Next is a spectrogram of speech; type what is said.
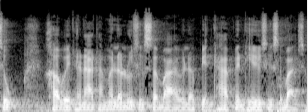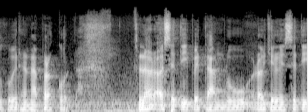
สุขเขาเวทนาทำให้เรารู้สึกสบาย เวลาเปลี่ยนท่าเป็นทีรู้สึกสบาย สุขเวทนาปรากฏ แล้วเอาสติไปตามรู้ เราเจริญสติ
